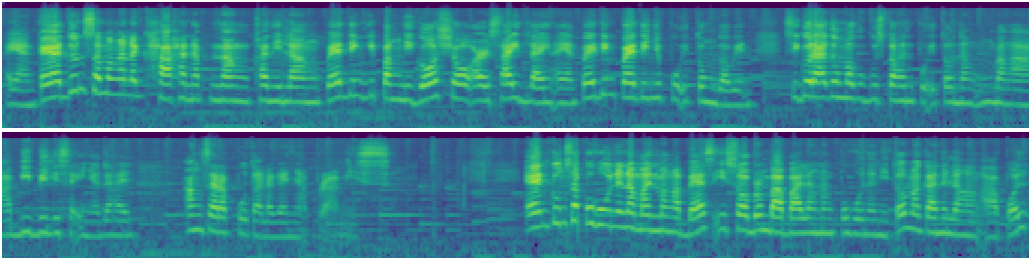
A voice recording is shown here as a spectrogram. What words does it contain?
Ayan, kaya dun sa mga naghahanap ng kanilang pwedeng ipang negosyo or sideline, ayan, pwedeng pwede nyo po itong gawin. Siguradong magugustuhan po ito ng mga bibili sa inyo dahil ang sarap po talaga niya, promise. And kung sa puhunan naman mga best, is sobrang baba lang ng puhunan nito. Magkano lang ang apple?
